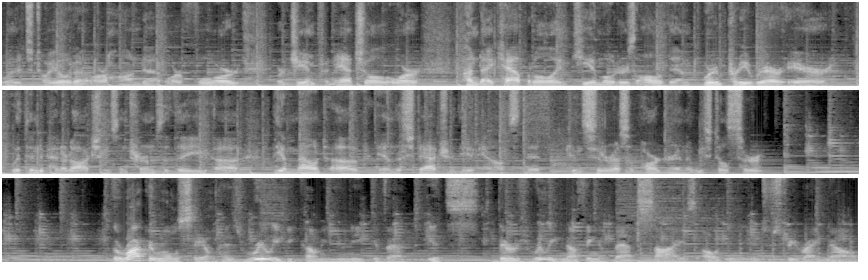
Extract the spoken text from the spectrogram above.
Whether it's Toyota or Honda or Ford or GM Financial or Hyundai Capital and Kia Motors, all of them, we're in pretty rare air with independent auctions in terms of the, uh, the amount of and the stature of the accounts that consider us a partner and that we still serve. The rock and roll sale has really become a unique event. It's there's really nothing of that size out in the industry right now.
